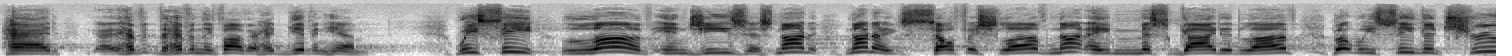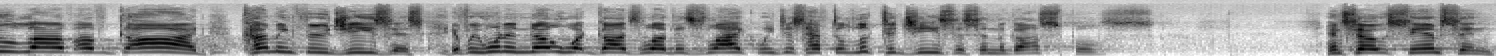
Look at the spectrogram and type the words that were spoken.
had, uh, the Heavenly Father had given him. We see love in Jesus, not, not a selfish love, not a misguided love, but we see the true love of God coming through Jesus. If we want to know what God's love is like, we just have to look to Jesus in the Gospels. And so Samson,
